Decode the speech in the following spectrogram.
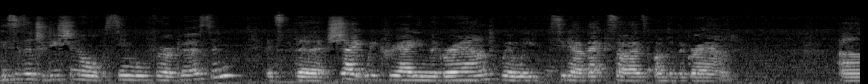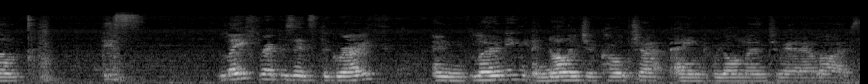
this is a traditional symbol for a person. It's the shape we create in the ground when we sit our backsides onto the ground. Um, this leaf represents the growth and learning and knowledge of culture and we all learn throughout our lives.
